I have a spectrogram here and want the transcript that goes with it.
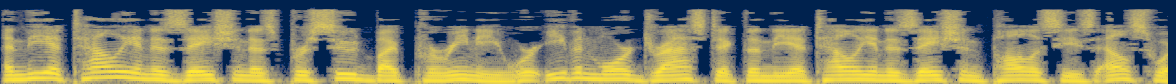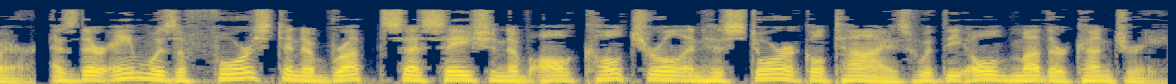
and the Italianization as pursued by Parini were even more drastic than the Italianization policies elsewhere, as their aim was a forced and abrupt cessation of all cultural and historical ties with the old mother country.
